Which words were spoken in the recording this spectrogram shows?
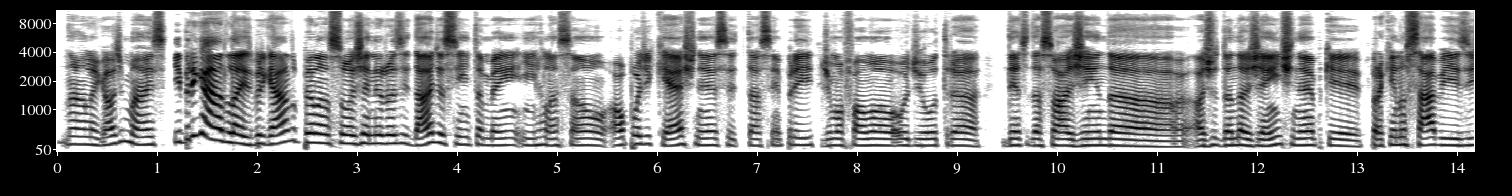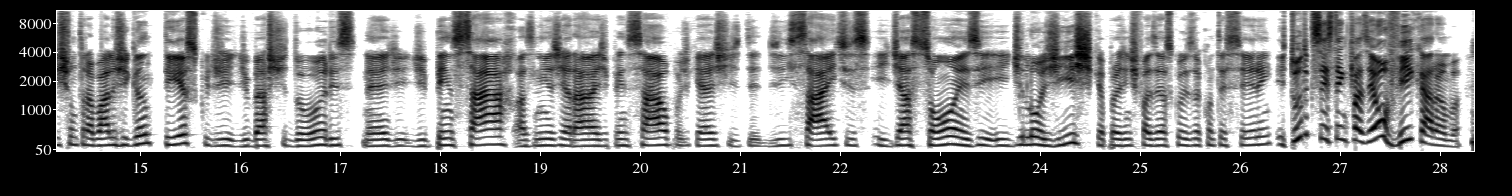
Não, legal demais. E obrigado, Laís. Obrigado pela sua generosidade, assim, também em relação ao podcast, né? Você tá sempre aí, de uma forma ou de outra, dentro da sua agenda, ajudando a gente, né? Porque, para quem não sabe, existe um trabalho gigantesco de, de bastidores, né? De, de pensar as linhas gerais, de pensar o podcast, de, de insights e de ações e, e de logística pra gente fazer as coisas acontecerem. E tudo que vocês têm que fazer é ouvir, caramba.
